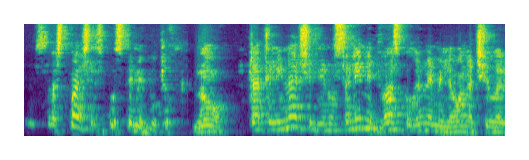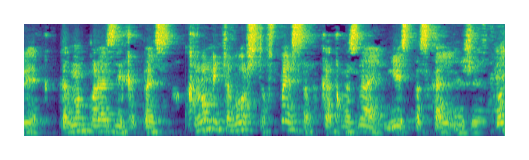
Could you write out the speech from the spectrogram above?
То есть расплачивались пустыми бутылками. Но так или иначе, в Иерусалиме 2,5 миллиона человек. Канун праздника Песах. Кроме того, что в Песах, как мы знаем, есть пасхальная жертва,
